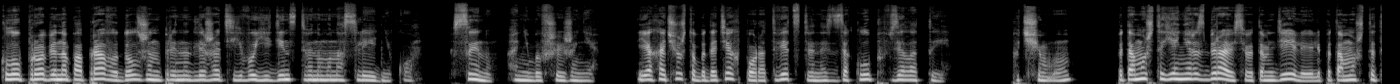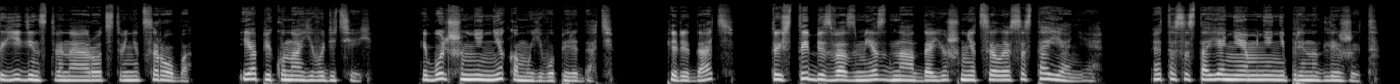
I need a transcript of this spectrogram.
Клуб Робина по праву должен принадлежать его единственному наследнику, сыну, а не бывшей жене. Я хочу, чтобы до тех пор ответственность за клуб взяла ты. Почему? Потому что я не разбираюсь в этом деле или потому что ты единственная родственница Роба и опекуна его детей. И больше мне некому его передать. Передать? То есть ты безвозмездно отдаешь мне целое состояние, это состояние мне не принадлежит.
